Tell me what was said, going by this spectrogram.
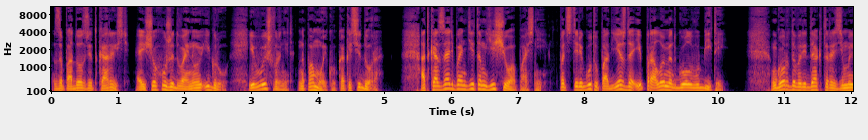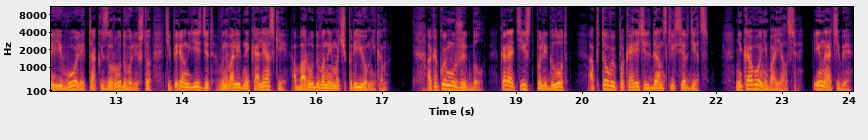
заподозрит корысть, а еще хуже двойную игру, и вышвырнет на помойку, как Исидора. Отказать бандитам еще опасней, подстерегут у подъезда и проломят голову битой. Гордого редактора «Земли и воли» так изуродовали, что теперь он ездит в инвалидной коляске, оборудованной мочеприемником. А какой мужик был? Каратист, полиглот, оптовый покоритель дамских сердец. Никого не боялся. И на тебе.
